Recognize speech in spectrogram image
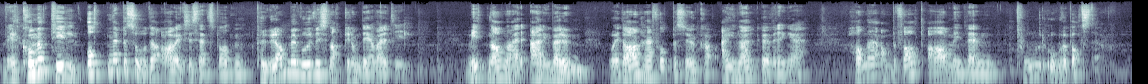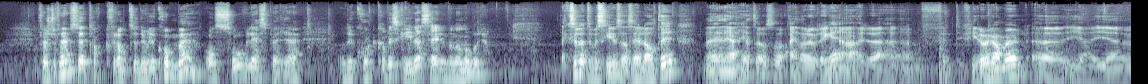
Velkommen til åttende episode av Eksistenspodden, programmet hvor vi snakker om det å være til. Mitt navn er Erling Bærum, og i dag har jeg fått besøk av Einar Øvrenge. Han er anbefalt av min venn Tor Ove Bolstad. Først og fremst vil jeg takke for at du ville komme, og så vil jeg spørre om du kort kan beskrive deg selv med noen ord. Det er ikke så lett å beskrive seg selv alltid. Men jeg heter også Einar Øvrenge. Jeg er eh, 54 år gammel. Eh, Jeg eh,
